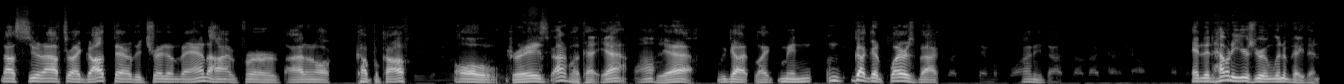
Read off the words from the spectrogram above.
not soon after I got there, they traded him to Anaheim for I don't know a cup of coffee. Oh, crazy! Forgot about that. Yeah. Wow. Yeah, we got like I mean, got good players back, but Teemu Selanne, not, not that kind of count. And then how many years were you in Winnipeg then?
